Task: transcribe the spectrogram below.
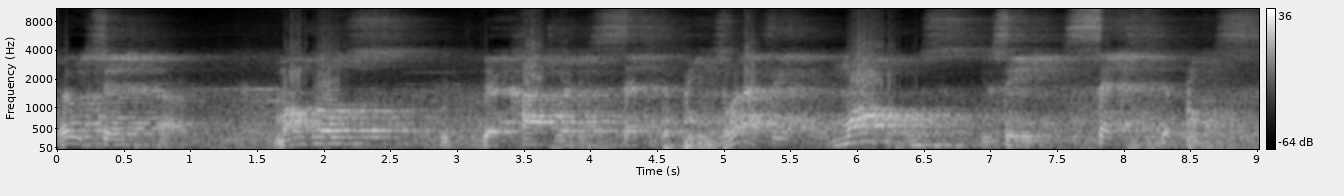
when we said uh, Mongols, the cart where they set the pace. So when I say Mongols, you say set the pace.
